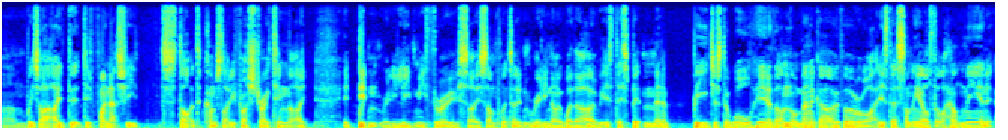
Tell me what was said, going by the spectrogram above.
um, which I, I did, did find actually started to become slightly frustrating that I it didn't really lead me through. So at some points I didn't really know whether oh is this bit meant be just a wall here that I'm not meant to go over, or is there something else that will help me? And it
